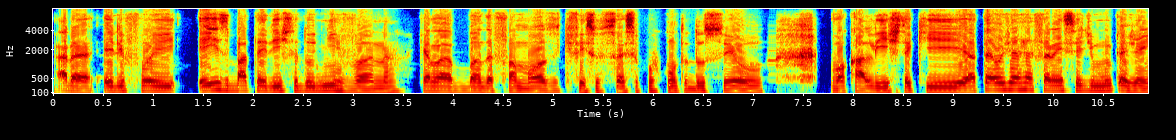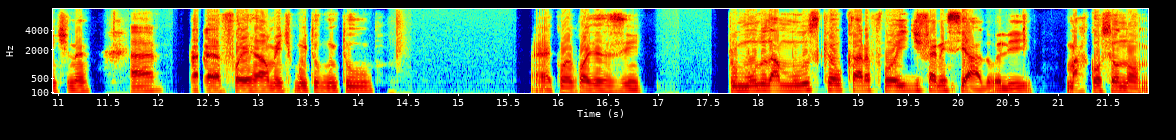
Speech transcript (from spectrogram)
Cara, ele foi ex-baterista do Nirvana, aquela banda famosa que fez sucesso por conta do seu vocalista, que até hoje é referência de muita gente, né? É. é foi realmente muito, muito. É, como é que pode dizer assim? Pro mundo da música, o cara foi diferenciado. Ele marcou seu nome.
